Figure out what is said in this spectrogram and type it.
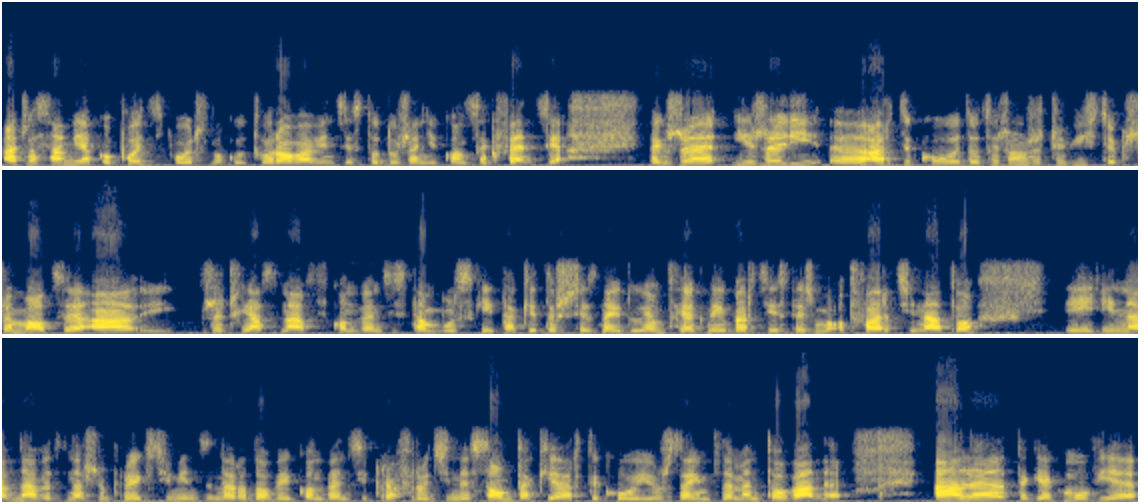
a czasami jako płeć społeczno-kulturowa, więc jest to duża niekonsekwencja. Także jeżeli e, artykuły dotyczą rzeczywiście przemocy, a rzecz jasna w konwencji stambulskiej takie też się znajdują, to jak najbardziej jesteśmy otwarci na to i, i na, nawet w naszym projekcie Międzynarodowej Konwencji Praw Rodziny są takie artykuły już zaimplementowane. Ale tak jak mówię,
